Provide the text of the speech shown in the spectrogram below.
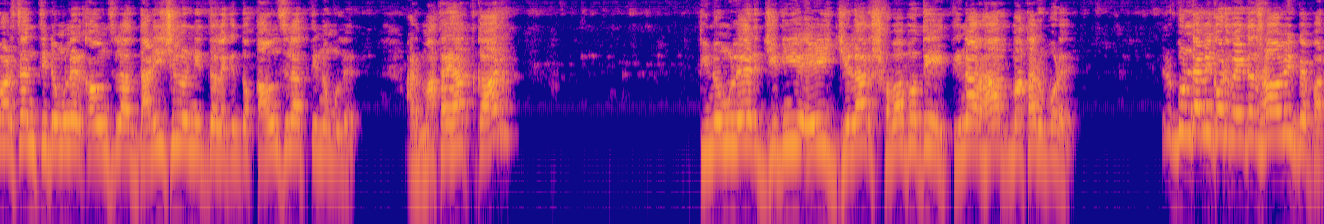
পার্সেন্ট তৃণমূলের কাউন্সিলর দাঁড়িয়েছিল নির্দলে কিন্তু কাউন্সিলর তৃণমূলের। আর মাথায় হাত কার? তৃণমূলের যিনি এই জেলার সভাপতি তিনার হাত মাথার উপরে। গুন্ডামি করবে এটা স্বাভাবিক ব্যাপার।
